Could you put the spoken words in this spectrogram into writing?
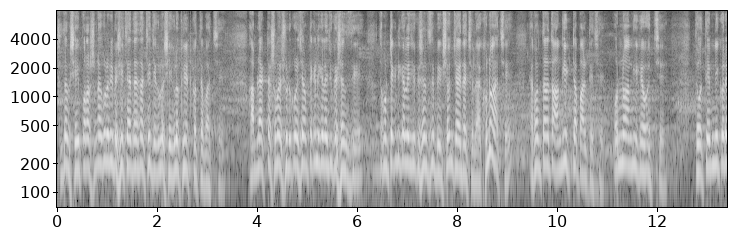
সুতরাং সেই পড়াশোনাগুলোরই বেশি চাহিদা থাকছে যেগুলো সেগুলো ক্রিয়েট করতে পারছে। আমরা একটা সময় শুরু করেছিলাম টেকনিক্যাল এডুকেশনস দিয়ে, তখন টেকনিক্যাল এডুকেশনসের ভীষণ চাহিদা ছিল এখনও আছে, এখন তারা তো আঙ্গিকটা পাল্টেছে, অন্য আঙ্গিকে হচ্ছে। তো তেমনি করে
